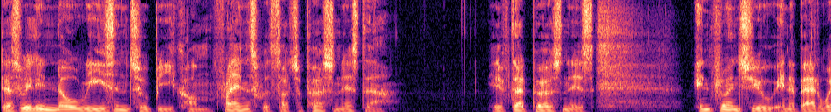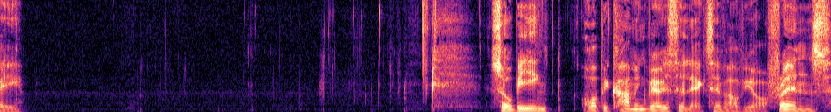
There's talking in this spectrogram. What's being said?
there's really no reason to become friends with such a person, is there? If that person is influence you in a bad way. So being or becoming very selective of your friends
